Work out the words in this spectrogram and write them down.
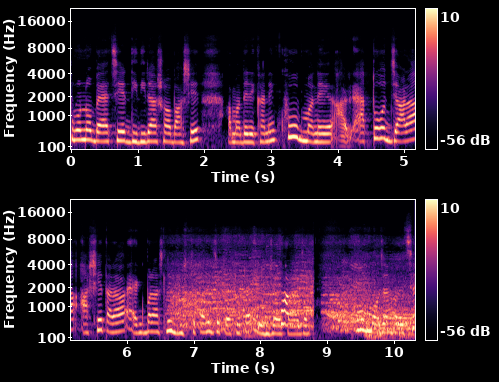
পুরনো ব্যাচের দিদিরা সব আসে। আমাদের এখানে খুব মানে আর এত যারা আসে তারা একবার আসলেই বুঝতে পারে যে কতটা এনজয় করা যায়। খুব মজা হয়েছে।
